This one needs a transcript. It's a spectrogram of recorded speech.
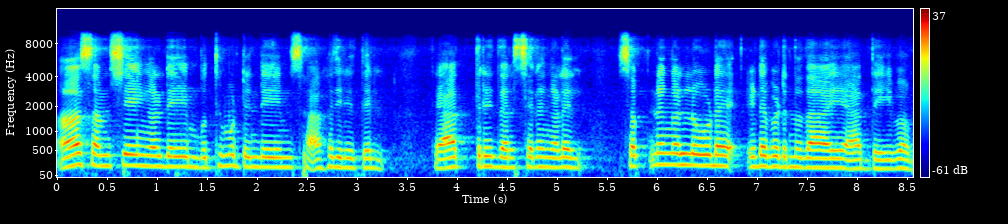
ആ സംശയങ്ങളുടെയും ബുദ്ധിമുട്ടിന്റെയും സാഹചര്യത്തിൽ രാത്രി ദർശനങ്ങളിൽ സ്വപ്നങ്ങളിലൂടെ ഇടപെടുന്നതായ ആ ദൈവം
